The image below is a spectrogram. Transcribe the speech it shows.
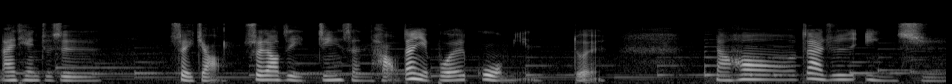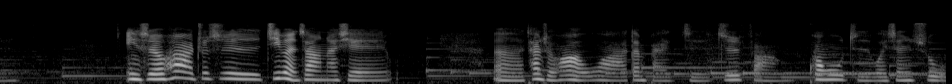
那一天就是睡觉，睡到自己精神好，但也不会过眠，对。然后再就是饮食，饮食的话就是基本上那些，嗯，碳水化合物啊、蛋白质、脂肪、矿物质、维生素、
